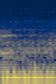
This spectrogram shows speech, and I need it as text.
368.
